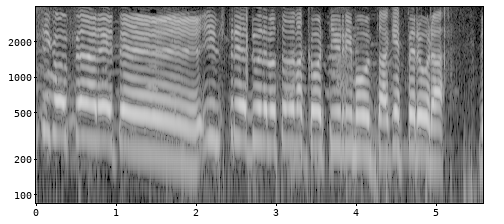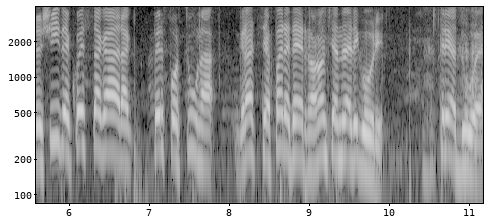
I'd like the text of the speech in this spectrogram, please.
Si gonfia la rete! Il 3-2 dello Stato Vaccorti in rimonta che per ora decide questa gara. Per fortuna, grazie a Pare Eterno, non si andrà ai rigori. 3-2.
